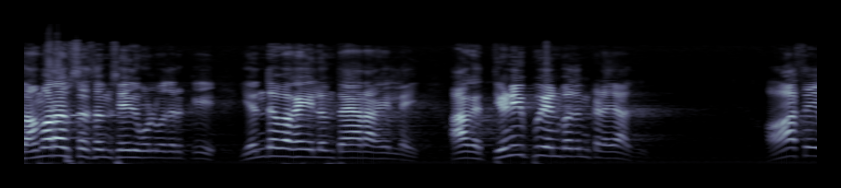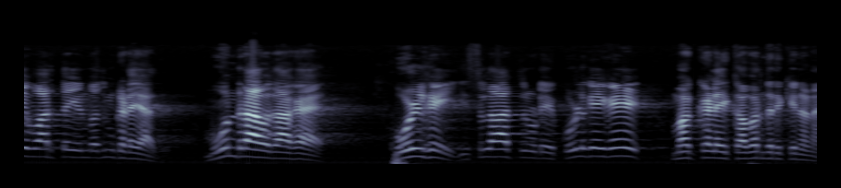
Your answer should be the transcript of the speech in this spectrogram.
சமரசம் செய்து கொள்வதற்கு எந்த வகையிலும் தயாராக இல்லை. ஆக திணிப்பு என்பதும் கிடையாது. ஆசை வார்த்தை என்பதும் கிடையாது. மூன்றாவதாக கொள்கை இஸ்லாத்தினுடைய கொள்கைகள் மக்களை கவர்ந்திருக்கின்றன.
